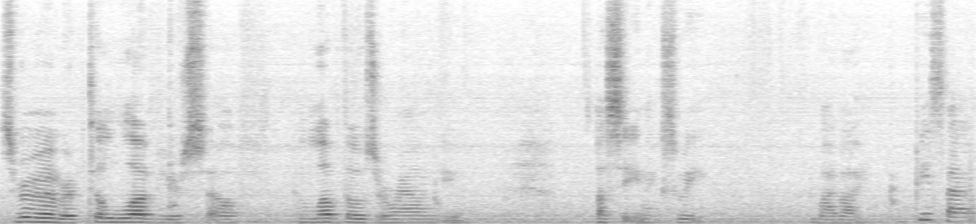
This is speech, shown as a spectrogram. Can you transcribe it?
So remember to love yourself and love those around you. I'll see you next week. Bye-bye. Peace out.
